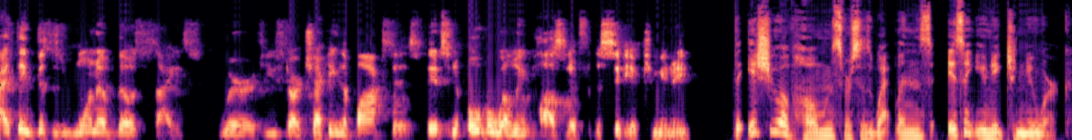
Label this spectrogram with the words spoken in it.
I think this is one of those sites where if you start checking the boxes, it's an overwhelming positive for the city of community. The issue of homes versus wetlands isn't unique to Newark.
